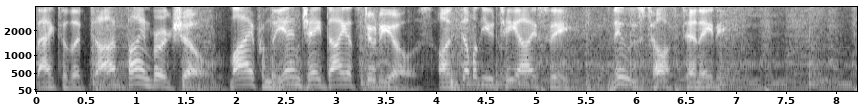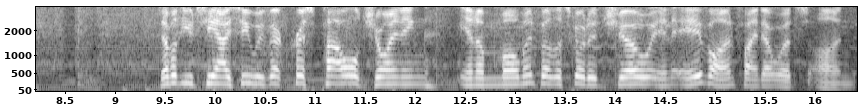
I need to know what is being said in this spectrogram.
back to the Todd Feinberg Show, live from the NJ Diet Studios on WTIC News Talk 1080. WTIC, we've got Chris Powell joining in a moment, but let's go to Joe in Avon, find out what's on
